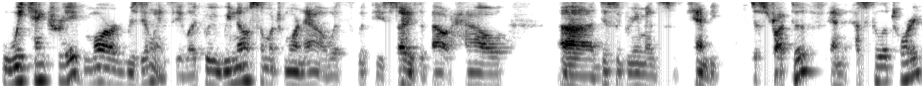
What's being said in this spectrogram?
we can create more resiliency. Like we we know so much more now with with these studies about how uh, disagreements can be destructive and escalatory,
